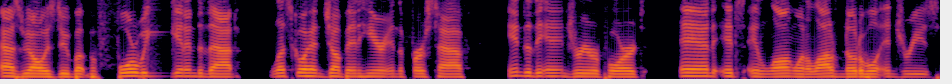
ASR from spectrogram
as we always do. But before we get into that, let's go ahead and jump in here in the first half into the injury report and it's a long one. A lot of notable injuries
